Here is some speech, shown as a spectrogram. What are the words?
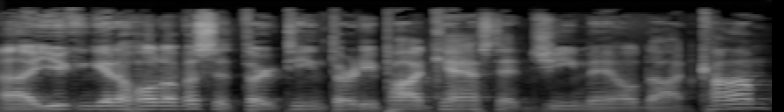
uh, you can get a hold of us at 1330podcast at gmail.com.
